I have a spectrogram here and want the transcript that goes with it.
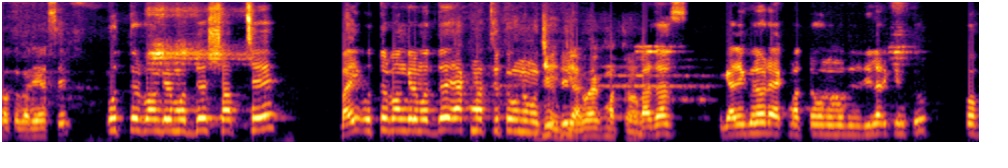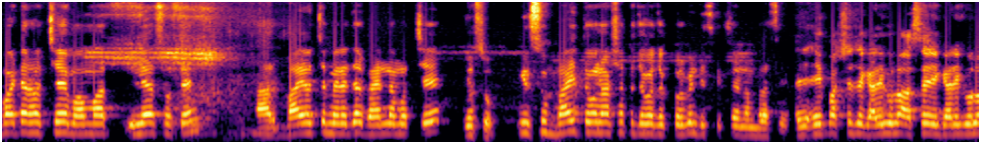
কত গাড়ি আছে। উত্তরবঙ্গের মধ্যে সবচেয়ে ভাই উত্তরবঙ্গের মধ্যে একমাত্র তো অনুমোদিত জি জি একমাত্র বাজাজ গাড়িগুলোর একমাত্র অনুমোদিত ডিলার কিন্তু প্রোপাইটার হচ্ছে মোহাম্মদ ইলিয়াস হোসেন আর ভাই হচ্ছে ম্যানেজার ভাইয়ের নাম হচ্ছে ইউসুফ। ইউসুফ ভাই তো ওনার সাথে যোগাযোগ করবেন ডিসক্রিপশনে নাম্বার আছে। এই পাশে যে গাড়িগুলো আছে এই গাড়িগুলো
